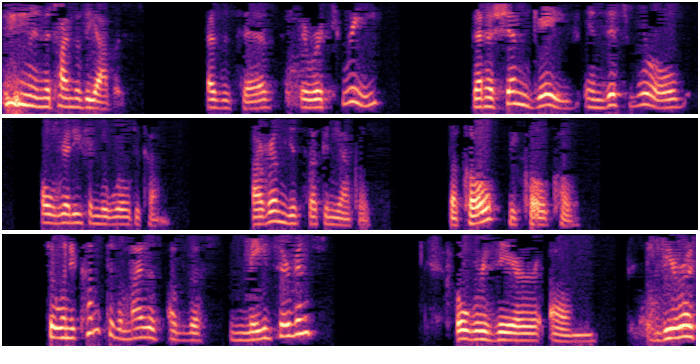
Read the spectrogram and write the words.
in the time of the Abbas. As it says, there were three that Hashem gave in this world already from the world to come. Avram, Yitzchak, and Yaakov. Bakol, Mikol, Kol. So when it comes to the milas of the maidservants, over their um, virus,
